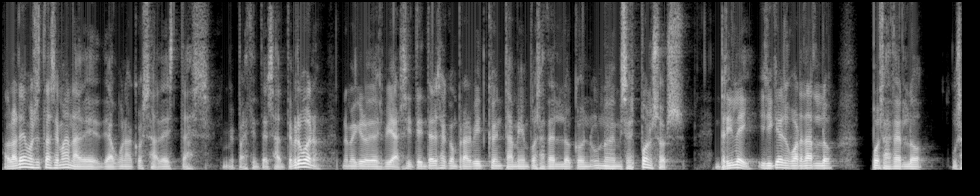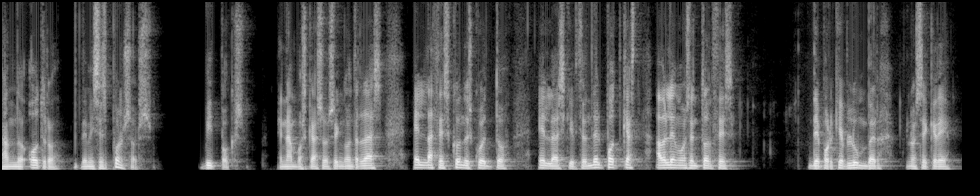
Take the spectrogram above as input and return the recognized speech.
Hablaremos esta semana de, alguna cosa de estas, me parece interesante. Pero bueno, no me quiero desviar. Si te interesa comprar Bitcoin, también puedes hacerlo con uno de mis sponsors, Relay. Y si quieres guardarlo, puedes hacerlo usando otro de mis sponsors, Bitbox. En ambos casos encontrarás enlaces con descuento en la descripción del podcast. Hablemos entonces de por qué Bloomberg no se cree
